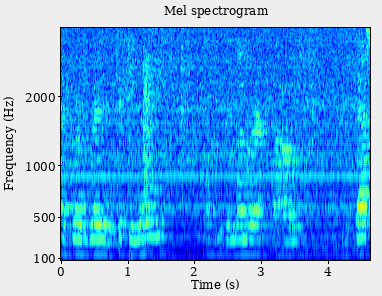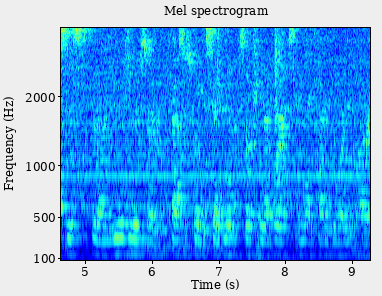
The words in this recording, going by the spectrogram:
have grown to greater than 50 million. Um, The number, um, the fastest uh, users or the fastest growing segment of social networks in that category are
